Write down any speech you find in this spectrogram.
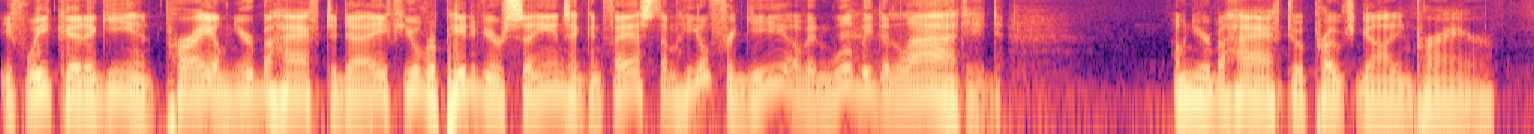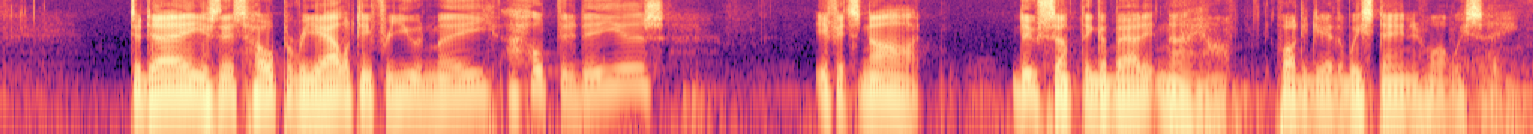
If we could again pray on your behalf today, if you'll repent of your sins and confess them, He'll forgive and we'll be delighted on your behalf to approach God in prayer. Today, is this hope a reality for you and me? I hope that it is. If it's not, do something about it now while together we stand and while we sing.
